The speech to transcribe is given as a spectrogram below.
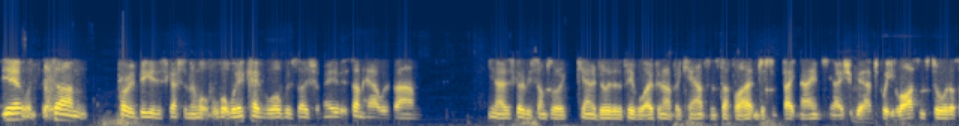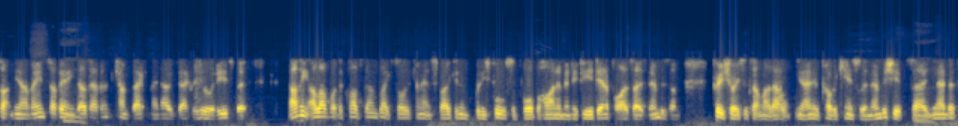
Yeah, it's um, probably a bigger discussion than what what we're capable of with social media. But somehow we've um, you know, there's got to be some sort of accountability to the people who open up accounts and stuff like that, and just fake names. You know, you should be, have to put your license to it or something. You know what I mean? So if anything mm. does happen, it comes back and they know exactly who it is. But I think I love what the club's done. Blake Solly come out and spoken and put his full support behind him. And if he identifies those members, I'm pretty sure he said something like that. You know, he'll probably cancel their membership. So mm. you know, that's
